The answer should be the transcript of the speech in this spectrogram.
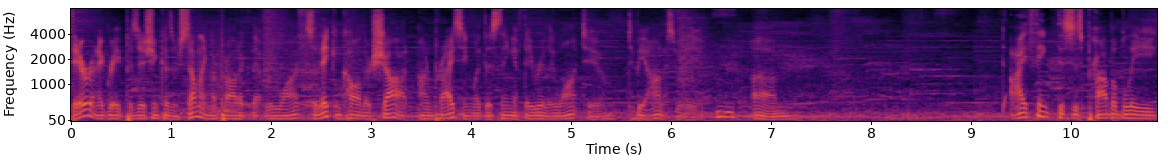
They're in a great position because they're selling a product that we want, so they can call their shot on pricing with this thing if they really want to. To be honest with you, um, I think this is probably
